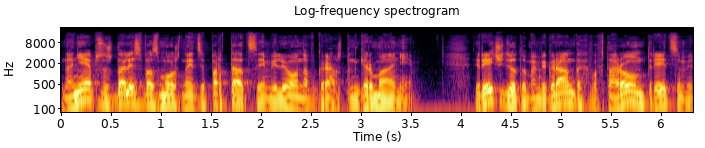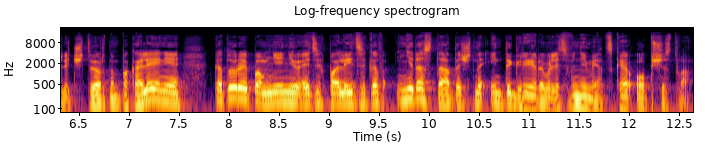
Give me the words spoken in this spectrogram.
На ней обсуждались возможные депортации миллионов граждан Германии. Речь идет об иммигрантах во втором, третьем или четвертом поколении, которые, по мнению этих политиков, недостаточно интегрировались в немецкое общество.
